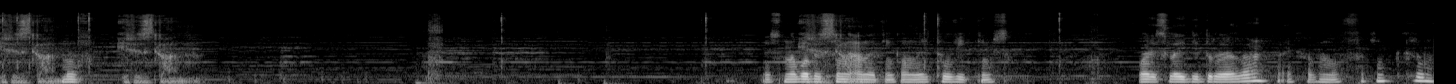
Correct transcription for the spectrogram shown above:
It is done. move. It is done. Yes, nobody seen anything, only two victims. Where is Lady Druella? I have no fucking clue.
